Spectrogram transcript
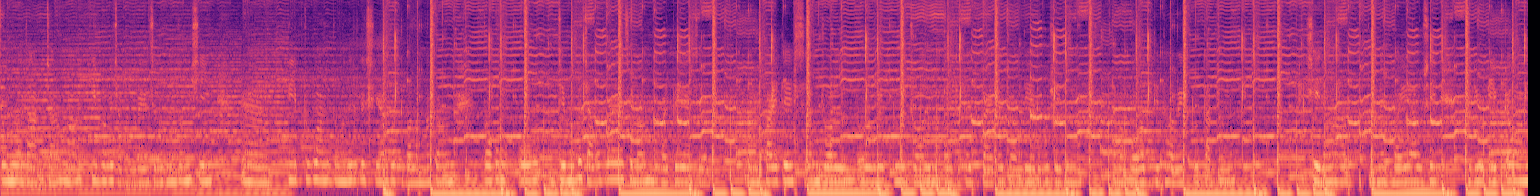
তোমরা জানো না কীভাবে চাপা পড়ে গেছিল, কিন্তু আমি সেই ক্লিপটুকু আমি তোমাদেরকে শেয়ার করতে পারলাম না, কারণ তখন ও যেভাবে চাপা পড়ে গেছিল ভয় পেয়ে গেছিলাম। বাড়িতে এসেছিলাম, জল, ওর একটু জল, মাথায় টাথায় গায়েটায় জল দিয়ে দেবো সেই জন্য। তারপর বরফ দিতে হবে একটু তার জন্য। সেই জন্য মানে ভয়ে আর সেই ভিডিও ক্লিপটাও আমি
